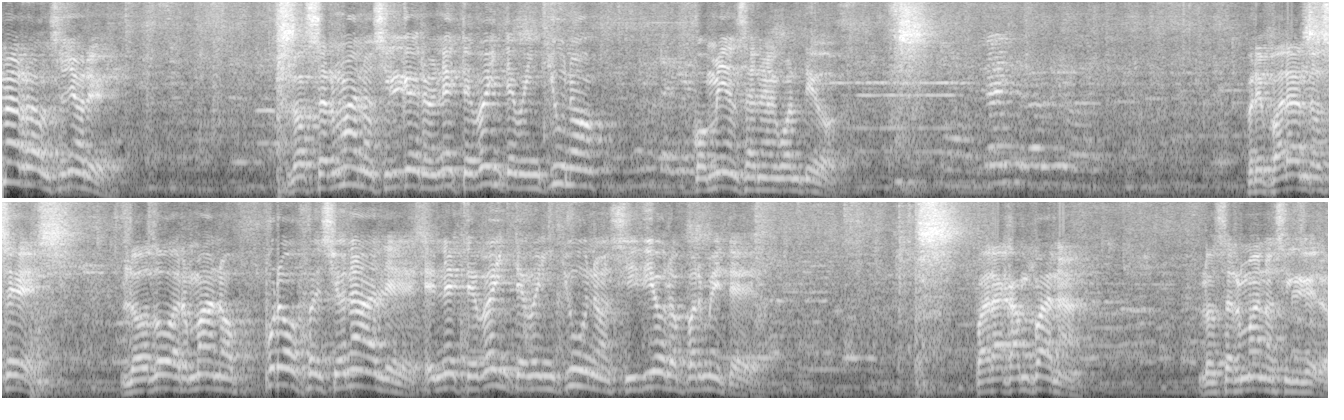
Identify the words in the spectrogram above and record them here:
Primer señores. Los hermanos Silguero en este 2021 comienzan el guanteo. Preparándose los dos hermanos profesionales en este 2021, si Dios lo permite. Para campana, los hermanos Silguero.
